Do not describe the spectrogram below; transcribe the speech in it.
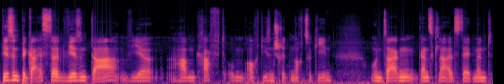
Wir sind begeistert, wir sind da, wir haben Kraft, um auch diesen Schritt noch zu gehen und sagen ganz klar als Statement,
